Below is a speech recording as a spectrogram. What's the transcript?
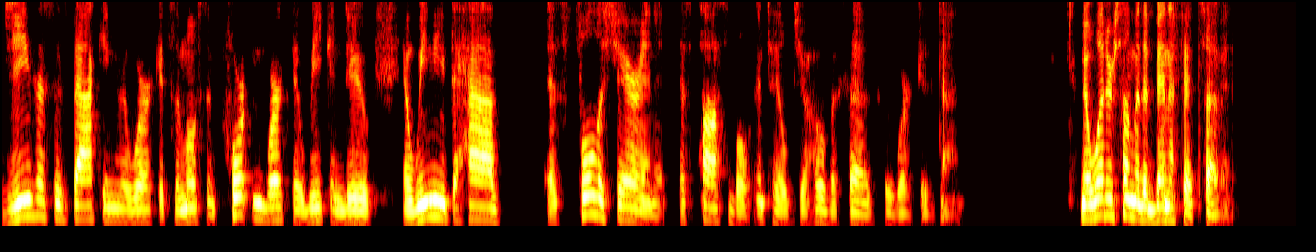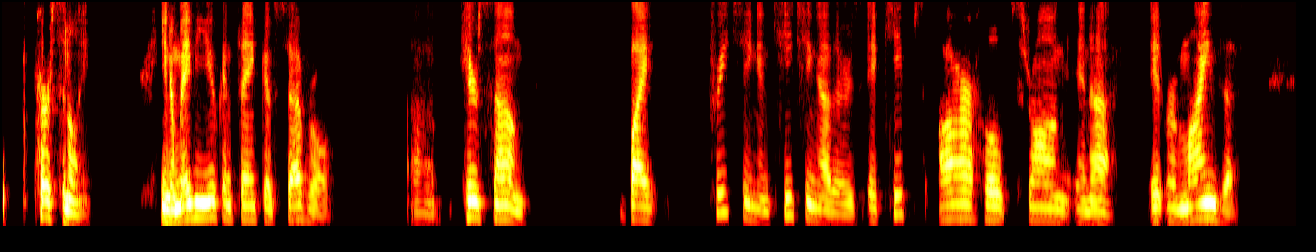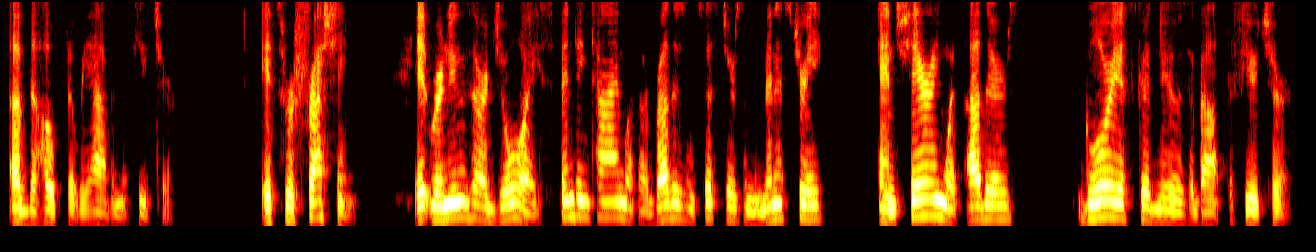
Jesus is backing the work. It's the most important work that we can do, and we need to have as full a share in it as possible until Jehovah says the work is done. Now, what are some of the benefits of it? Personally, you know, maybe you can think of several. Uh, here's some. By preaching and teaching others, it keeps our hope strong in us. It reminds us of the hope that we have in the future. It's refreshing it renews our joy, spending time with our brothers and sisters in the ministry and sharing with others glorious good news about the future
